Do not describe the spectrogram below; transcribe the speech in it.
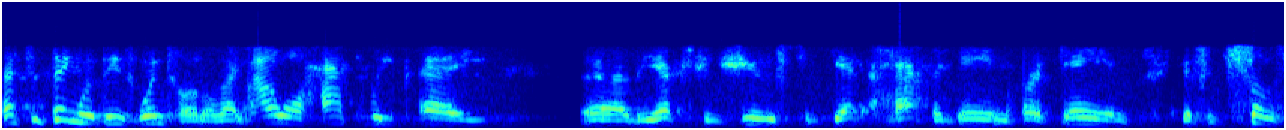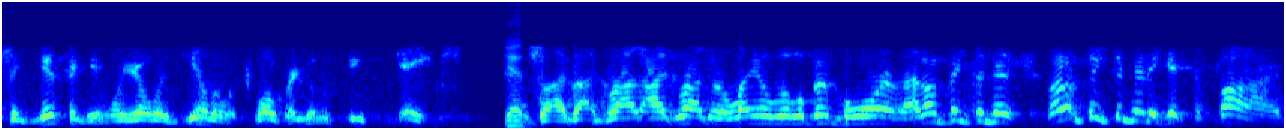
That's the thing with these win totals. Like I will happily pay uh, the extra juice to get a half a game or per game if it's so significant when you're only dealing with 12 regular season games. Yep. So I'd, I'd, rather, I'd rather lay a little bit more. I don't think they're I don't think they're going to get to five.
